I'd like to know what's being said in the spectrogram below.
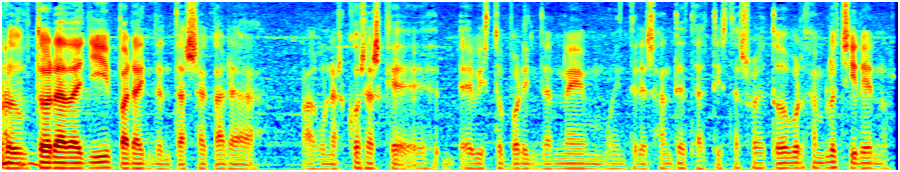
productora de allí para intentar sacar a- algunas cosas que he visto por internet muy interesantes de artistas, sobre todo, por ejemplo, chilenos.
